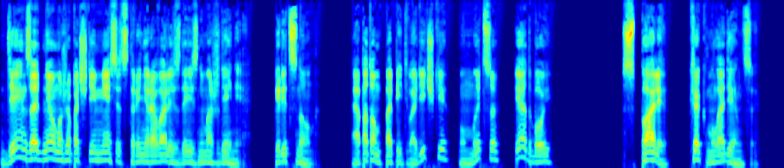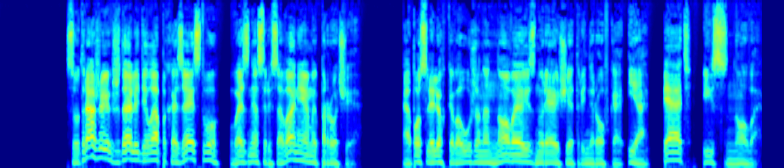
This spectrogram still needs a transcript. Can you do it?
День за днем уже почти месяц тренировались до изнемождения, перед сном, а потом попить водички, умыться и отбой. Спали, как младенцы. С утра же их ждали дела по хозяйству, возня с рисованием и прочее. А после легкого ужина новая изнуряющая тренировка, и опять, и снова.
